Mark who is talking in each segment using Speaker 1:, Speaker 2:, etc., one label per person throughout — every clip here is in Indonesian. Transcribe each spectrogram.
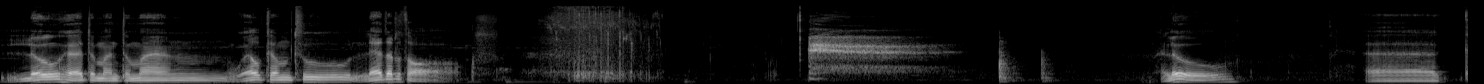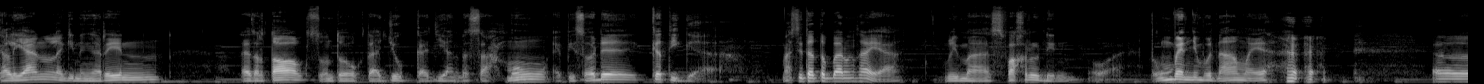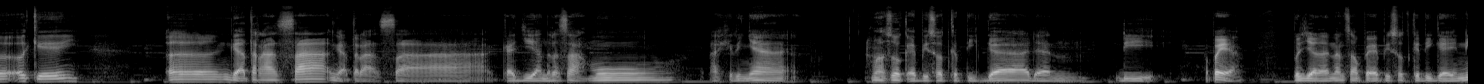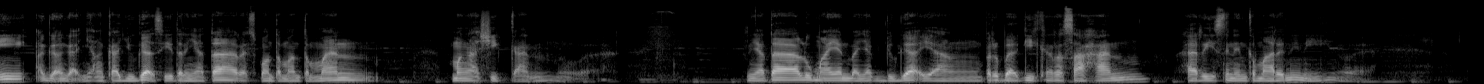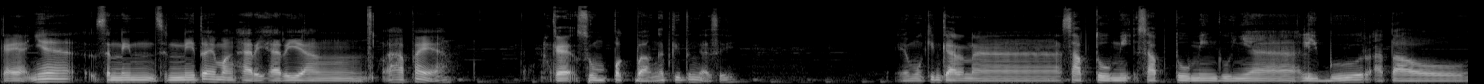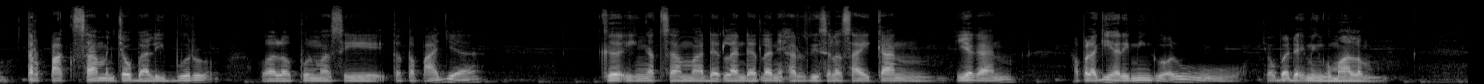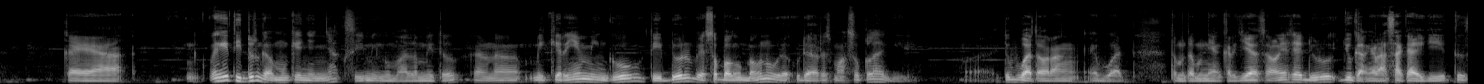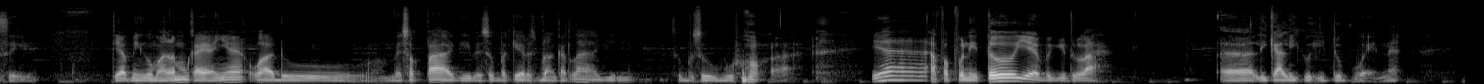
Speaker 1: Halo hai teman-teman, welcome to Letter Talks. Halo, Eh, kalian lagi dengerin Letter Talks untuk tajuk kajian resahmu episode ketiga. Masih tetap bareng saya, Limas Fakhrudin. Wah, tumben nyebut nama ya. Eh, Oke, Eh, nggak terasa, nggak terasa kajian resahmu akhirnya masuk episode ketiga dan di apa ya perjalanan sampai episode ketiga ini agak nggak nyangka juga sih ternyata respon teman-teman mengasyikkan. Wah. Ternyata lumayan banyak juga yang berbagi keresahan hari Senin kemarin ini. Kayaknya Senin Senin itu emang hari-hari yang apa ya? Kayak sumpek banget gitu nggak sih? Ya mungkin karena Sabtu mi, Sabtu minggunya libur atau terpaksa mencoba libur walaupun masih tetap aja keinget sama deadline-deadline yang harus diselesaikan, iya kan? Apalagi hari Minggu, aduh, coba deh Minggu malam. Kayak lagi tidur nggak mungkin nyenyak sih minggu malam itu. Karena mikirnya minggu tidur besok bangun-bangun udah udah harus masuk lagi. Itu buat orang eh buat teman-teman yang kerja. Soalnya saya dulu juga ngerasa kayak gitu sih. Tiap minggu malam kayaknya waduh besok pagi besok pagi harus berangkat lagi nih subuh subuh ya apa pun itu ya begitulah. Eh, lika-liku hidup enak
